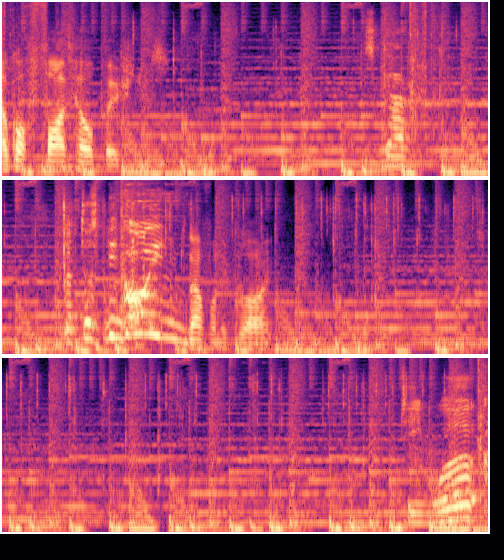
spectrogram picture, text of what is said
I've got five health potions. Let's go. Let us be going! Another one you Teamwork.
